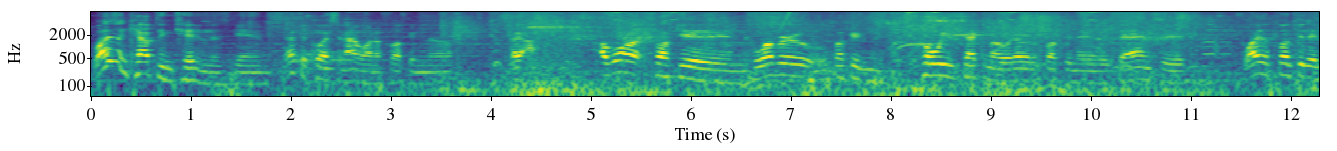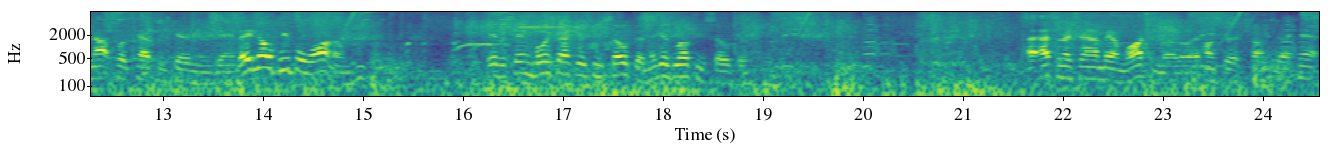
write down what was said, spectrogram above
Why isn't Captain Kid in this game? That's a question I want to fucking know. Like, I, I want fucking whoever fucking Koei Tecmo, whatever the fuck their name is, to answer. Why the fuck did they not put Captain Kid in this game? They know people want him. They're the same voice actor as Hisoka. Niggas love Hisoka. That's the next anime I'm watching, by the way. Hunter x Hunter. I can't.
